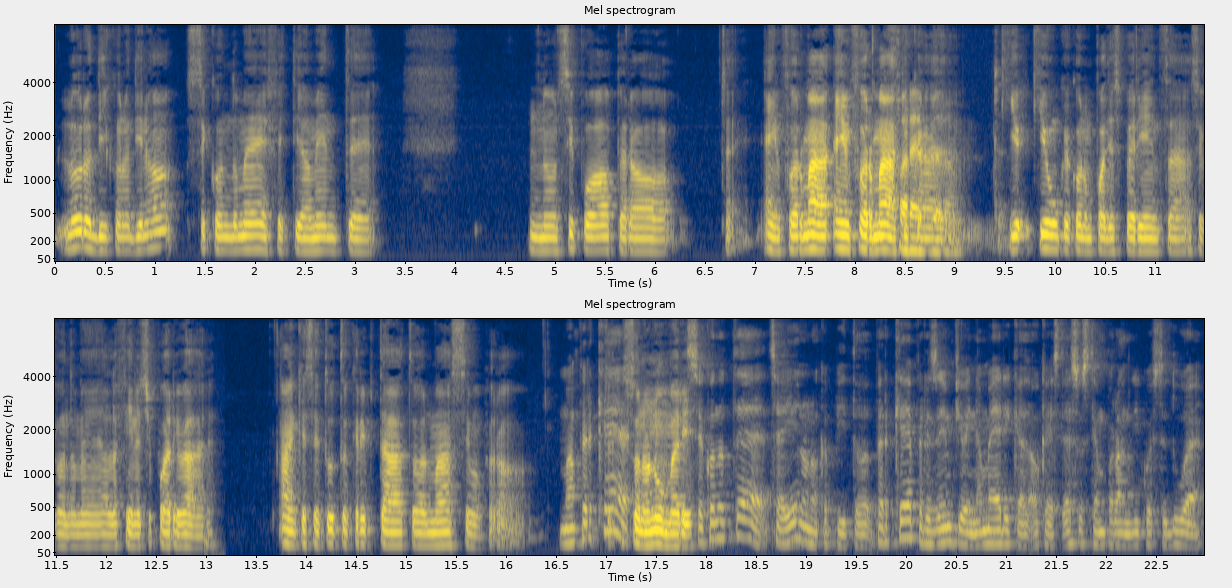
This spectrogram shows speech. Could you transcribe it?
Loro dicono di no, secondo me effettivamente non si può, però cioè, è, informa- è informatica. Chi- chiunque con un po' di esperienza, secondo me, alla fine ci può arrivare. Anche se è tutto criptato al massimo, però. Ma perché? Cioè, sono numeri. Secondo te, cioè, io non ho capito. Perché, per esempio, in America, ok, adesso stiamo parlando di queste due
